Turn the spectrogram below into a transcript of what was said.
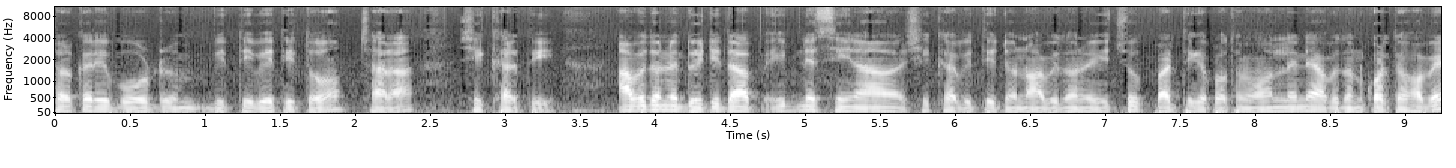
সরকারি বোর্ড বৃত্তি ব্যতীত ছাড়া শিক্ষার্থী। আবেদনের দুইটি ধাপ, ইবনে সিনা শিক্ষাবৃত্তির জন্য আবেদনের ইচ্ছুক প্রার্থীকে প্রথমে অনলাইনে আবেদন করতে হবে,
